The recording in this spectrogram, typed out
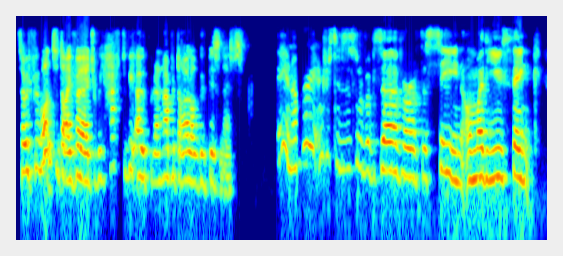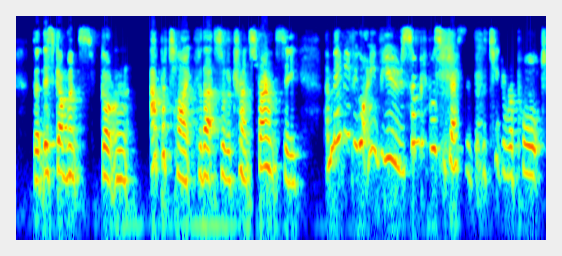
So if we want to diverge, we have to be open and have a dialogue with business. Iain, I'm very interested as a sort of observer of the scene on whether you think that this government's got an appetite for that sort of transparency. And maybe if you've got any views, some people suggested that the TIGRR report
